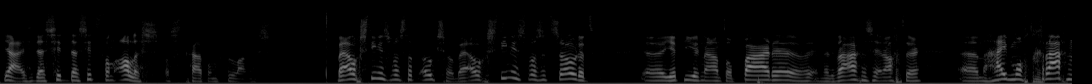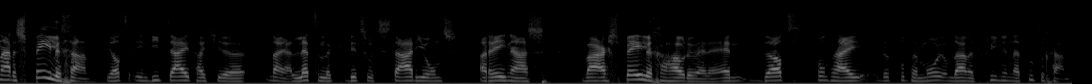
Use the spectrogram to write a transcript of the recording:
ja, daar zit, daar zit van alles als het gaat om verlangens. Bij Augustinus was dat ook zo. Bij Augustinus was het zo dat, uh, je hebt hier een aantal paarden en met wagens erachter. Um, hij mocht graag naar de Spelen gaan. In die tijd had je nou ja, letterlijk dit soort stadions, arena's, waar Spelen gehouden werden. En dat vond, hij, dat vond hij mooi om daar met vrienden naartoe te gaan.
